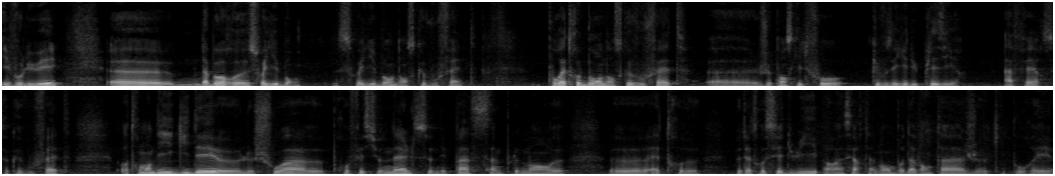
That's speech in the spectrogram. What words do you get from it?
évolué, d'abord soyez bon, soyez bon dans ce que vous faites, pour être bon dans ce que vous faites, euh, je pense qu'il faut que vous ayez du plaisir à faire ce que vous faites. Autrement dit, guider euh, le choix euh, professionnel, ce n'est pas simplement être peut-être séduit par un certain nombre d'avantages qui pourraient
